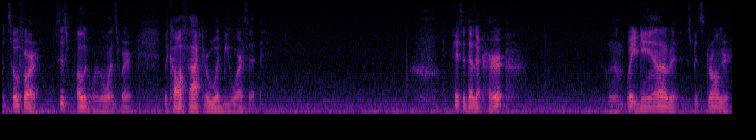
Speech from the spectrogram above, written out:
but so far, this is probably one of the ones where the cough factor would be worth it. In case it doesn't hurt, um, what you're getting out of it is a bit stronger.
